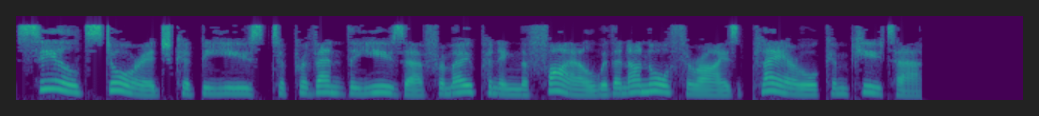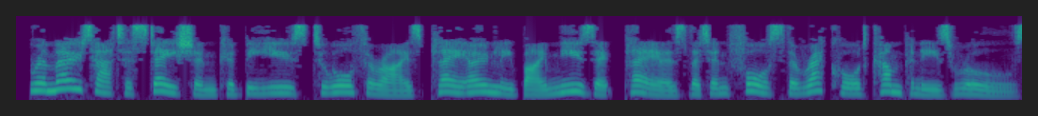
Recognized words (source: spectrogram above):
Sealed storage could be used to prevent the user from opening the file with an unauthorized player or computer. Remote attestation could be used to authorize play only by music players that enforce the record company's rules.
